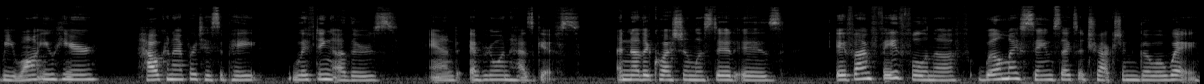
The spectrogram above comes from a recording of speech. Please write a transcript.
we want you here, how can I participate, lifting others, and everyone has gifts. Another question listed is, If I'm faithful enough, will my same sex attraction go away?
